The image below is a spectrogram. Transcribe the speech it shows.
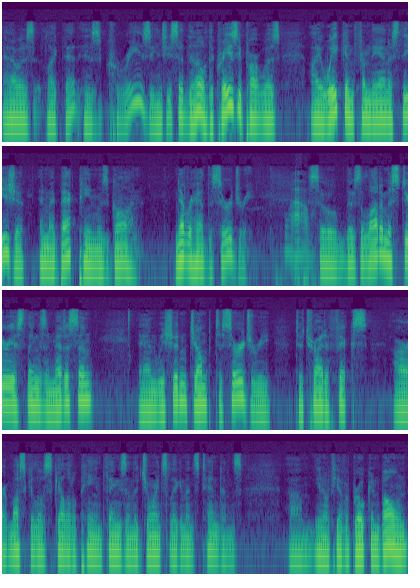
And I was like, that is crazy. And she said, no, the crazy part was I awakened from the anesthesia, and my back pain was gone. Never had the surgery. Wow. So there's a lot of mysterious things in medicine, and we shouldn't jump to surgery to try to fix our musculoskeletal pain, things in the joints, ligaments, tendons. Um, you know, if you have a broken bone,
